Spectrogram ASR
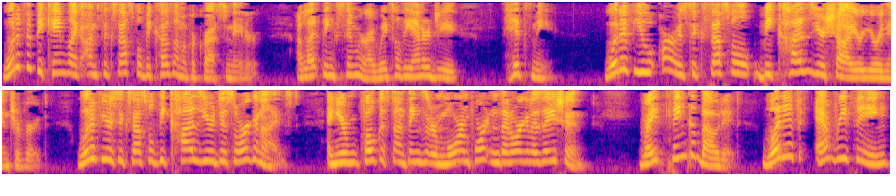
What if it became like I'm successful because I'm a procrastinator? I let things simmer. I wait till the energy hits me. What if you are successful because you're shy or you're an introvert? What if you're successful because you're disorganized and you're focused on things that are more important than organization? Right? Think about it. What if everything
